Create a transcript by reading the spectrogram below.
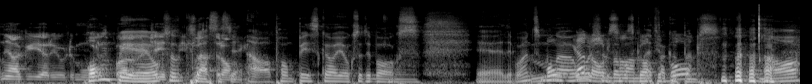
när Agüero gjorde målet. Pompey är också ett klassiskt gäng. Ja, Pompey ska ju också tillbaks. Eh, Det var inte så Många många, år lag sedan som ska tillbaks. Ja,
